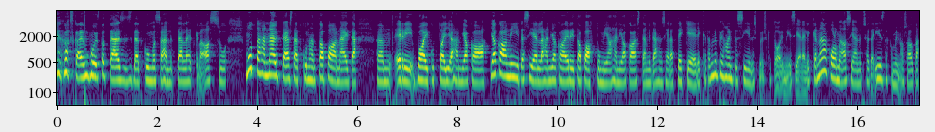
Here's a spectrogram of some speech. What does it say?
koska en muista täysin sitä, että kummassa hän nyt tällä hetkellä asuu. Mutta hän näyttää sitä, että kun hän tapaa näitä äm, eri vaikuttajia, hän jakaa, jakaa niitä siellä, hän jakaa eri tapahtumia, hän jakaa sitä, mitä hän siellä tekee. Eli tämmöinen behind the scenes myöskin toimii siellä. Eli nämä kolme asiaa nyt sieltä Instagramin osalta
